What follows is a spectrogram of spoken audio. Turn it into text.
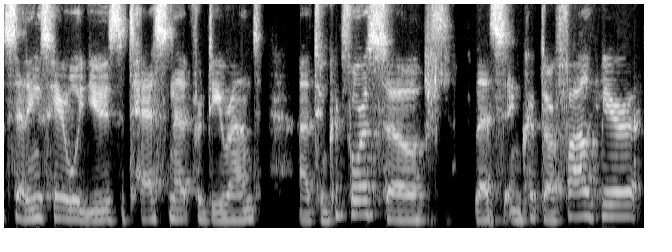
settings here will use the test net for DRAND uh, to encrypt for us. So let's encrypt our file here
